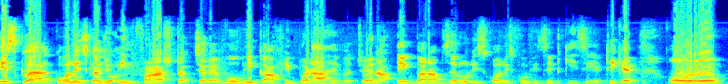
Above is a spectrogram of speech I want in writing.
इस कॉलेज का जो इंफ्रास्ट्रक्चर है, वो भी काफ़ी बड़ा है बच्चों, है ना? एक बार आप ज़रूर इस कॉलेज को विज़िट कीजिए, ठीक है? और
